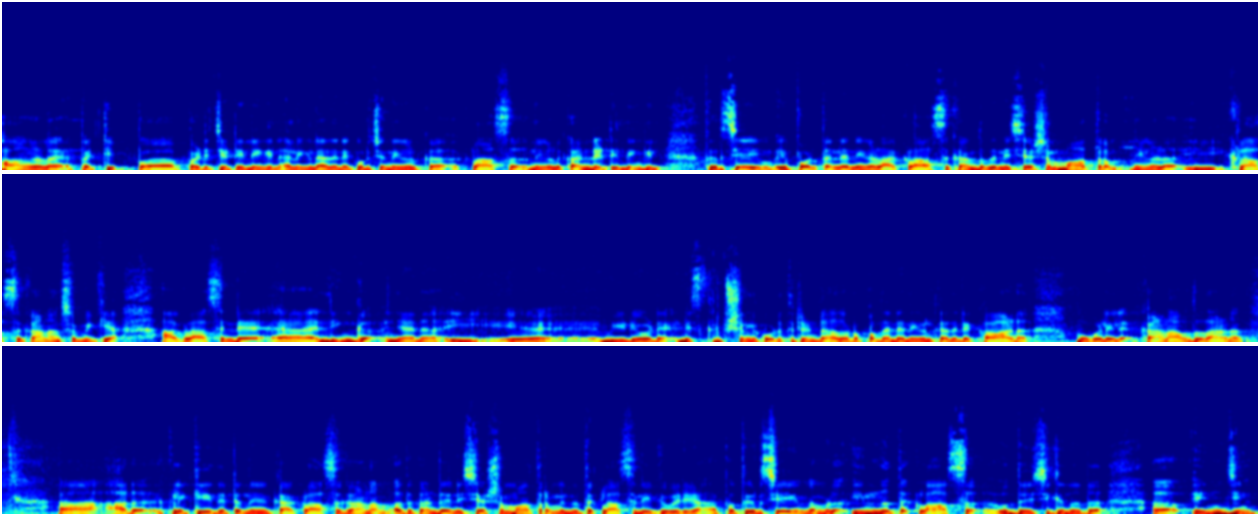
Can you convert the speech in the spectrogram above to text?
ഭാഗങ്ങളെ പറ്റി പഠിച്ചിട്ടില്ലെങ്കിൽ അല്ലെങ്കിൽ അതിനെക്കുറിച്ച് നിങ്ങൾക്ക് ക്ലാസ് നിങ്ങൾ കണ്ടിട്ടില്ലെങ്കിൽ തീർച്ചയായും ഇപ്പോൾ തന്നെ നിങ്ങൾ ആ ക്ലാസ് കണ്ടതിന് ശേഷം മാത്രം നിങ്ങൾ ഈ ക്ലാസ് കാണാൻ ശ്രമിക്കുക. ആ ക്ലാസ്സിന്റെ ലിങ്ക് ഞാൻ ഈ വീഡിയോയുടെ ഡിസ്ക്രിപ്ഷനിൽ കൊടുത്തിട്ടുണ്ട്. അതോടൊപ്പം തന്നെ നിങ്ങൾക്ക് അതിന്റെ കാർഡ് മുകളിൽ കാണാവുന്നതാണ്. ആ, അത് ക്ലിക്ക് ചെയ്തിട്ട് നിങ്ങൾക്ക് ആ ക്ലാസ് കാണാം. അത് കണ്ടതിന് ശേഷം മാത്രം ഇന്നത്തെ ക്ലാസ്സിലേക്ക് വരിക. അപ്പോൾ തീർച്ചയായും നമ്മൾ ഇന്നത്തെ ക്ലാസ് ഉദ്ദേശിക്കുന്നത് എൻജിൻ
